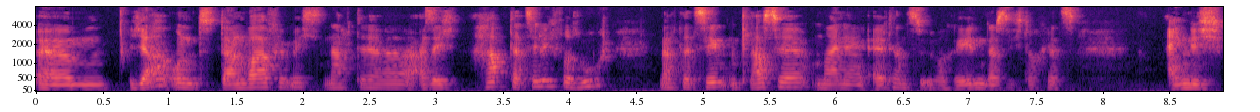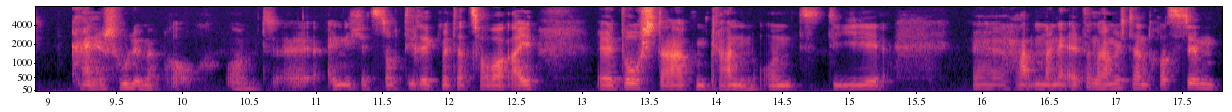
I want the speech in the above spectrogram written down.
Ähm, ja, und dann war für mich nach der, also ich habe tatsächlich versucht, nach der 10. Klasse meine Eltern zu überreden, dass ich doch jetzt eigentlich keine Schule mehr brauche und äh, eigentlich jetzt doch direkt mit der Zauberei äh, durchstarten kann. Und die äh, haben, meine Eltern haben mich dann trotzdem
